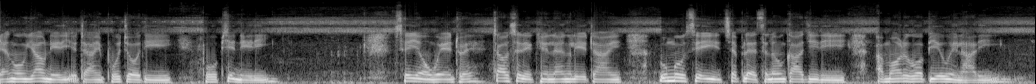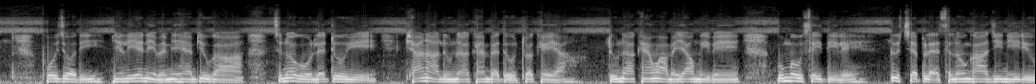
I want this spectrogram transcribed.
ရန်ကုန်ရောက်နေသည့်အတိုင်းဖိုးကျော်သည်ဘိုးဖြစ်နေသည် ဆေးရုံဝင်အထွဲကြောက်စစ်ခင်လန်းကလေးအတိုင်းဥမှုစစ်၏ချက်ပလက်စလုံးကားကြီးသည်အမောတကောပြေးဝင်လာသည်ဖိုးကျော်သည်မြင်လျက်နှင့်မမြင်ဟန်ပြုကကျွန်တော်ကိုလက်တို့၍ဖျားနာလူနာခန်းဘက်သို့ထွက်ခဲ့ရာ လူနာခန်းဝမရောက်မီပင်ဥမှုစိတ်သည်လည်းသူ့ချက်ပလက်စလုံးကားကြီးနေသူ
